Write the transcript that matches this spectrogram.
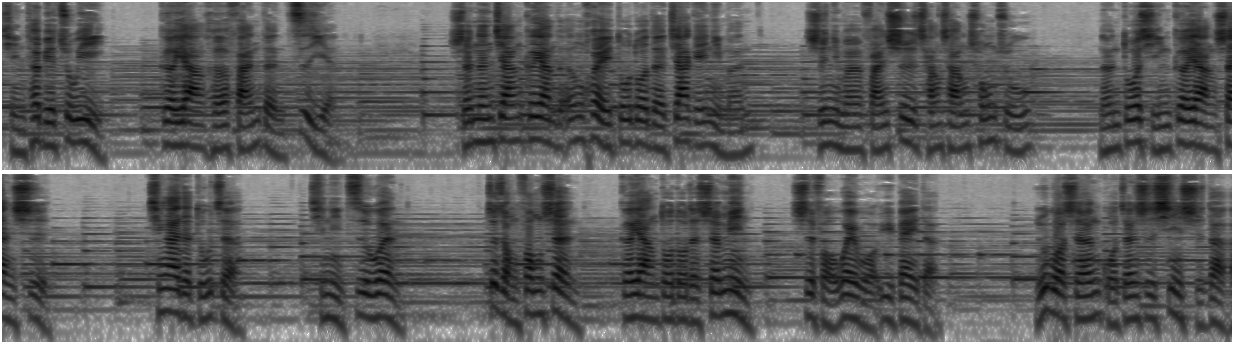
请特别注意“各样”和“凡”等字眼。神能将各样的恩惠多多的加给你们，使你们凡事常常充足，能多行各样善事。亲爱的读者，请你自问：这种丰盛、各样多多的生命，是否为我预备的？如果神果真是信实的，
